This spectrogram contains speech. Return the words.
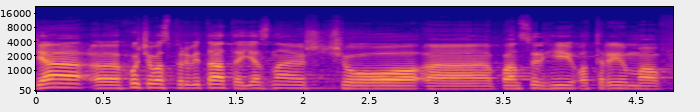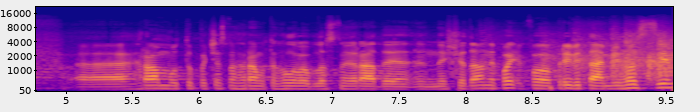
я е, хочу вас привітати. Я знаю, що е, пан Сергій отримав грамоту, почесну грамоту голови обласної ради нещодавно. Привітаємо його з цим.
